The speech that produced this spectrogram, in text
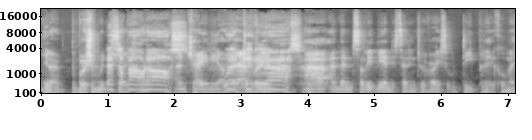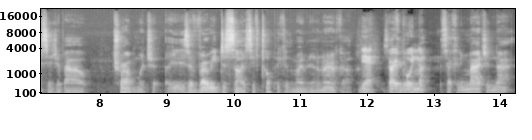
you know, the Bush administration. about us. And Cheney. oh, We're yeah, kicking ass. Uh, and then suddenly at the end it's turned into a very sort of deep political message about Trump, which is a very decisive topic at the moment in America. Yeah, So very poignant. ima- so I can imagine that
